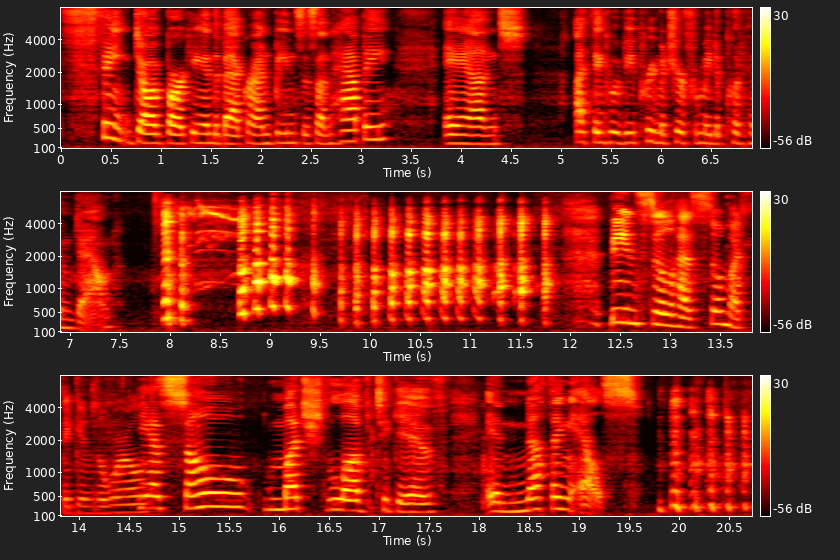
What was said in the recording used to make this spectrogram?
faint dog barking in the background. Beans is unhappy, and I think it would be premature for me to put him down. Bean still has so much to give the world. He has so much love to give and nothing else.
